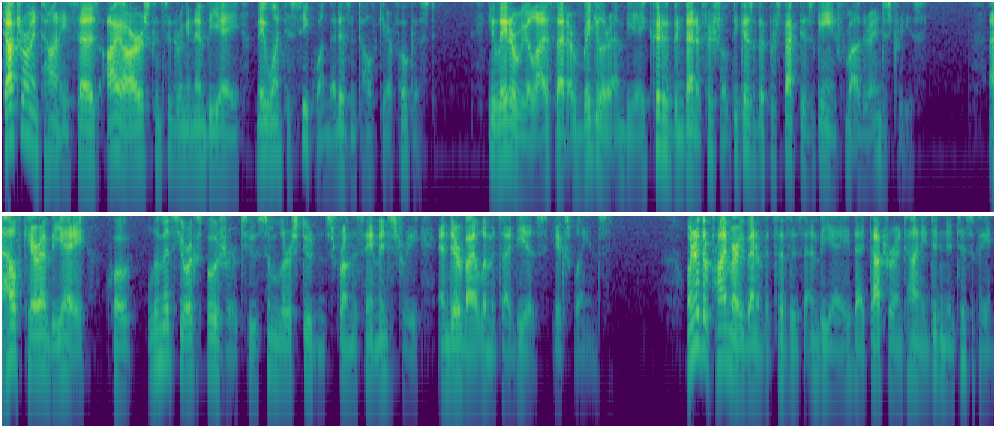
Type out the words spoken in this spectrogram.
Dr. Antani says IRs considering an MBA may want to seek one that isn't healthcare focused. He later realized that a regular MBA could have been beneficial because of the perspectives gained from other industries. A healthcare MBA, quote, limits your exposure to similar students from the same industry and thereby limits ideas, he explains. One of the primary benefits of his MBA that Dr. Antani didn't anticipate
